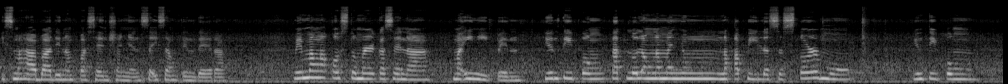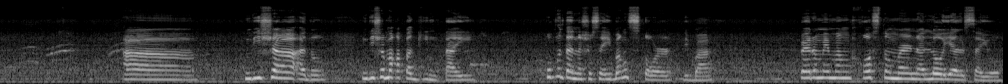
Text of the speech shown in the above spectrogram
is mahaba din ang pasensya niyan sa isang tindera. May mga customer kasi na mainipin. Yung tipong tatlo lang naman yung nakapila sa store mo. Yung tipong ah hindi siya ano, hindi siya makapaghintay. Pupunta na siya sa ibang store, 'di ba? Pero may mga customer na loyal sa'yo,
